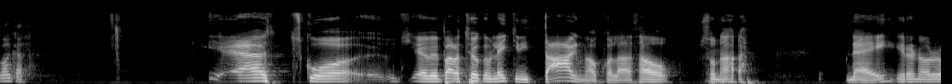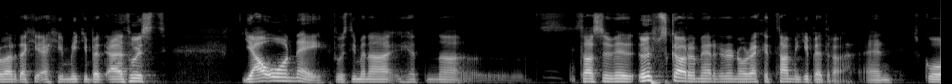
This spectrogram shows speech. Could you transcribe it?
Vangal? Já, sko, ef við bara tökum leikin í dag nákvæmlega þá svona, nei, í raun og veru var þetta ekki, ekki mikið betur, eða þú veist, já og nei, þú veist, ég meina, hérna, það sem við uppskárum er raun og veru ekkert það mikið betra, en sko,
